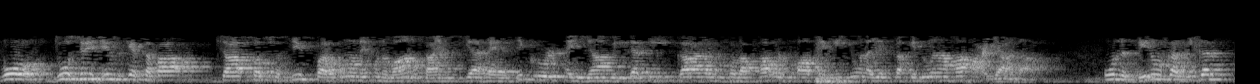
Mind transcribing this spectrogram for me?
وہ دوسری جلد کے صفحہ چار سو چھتیس پر انہوں نے عنوان قائم کیا ہے، ذکر الایام التي كان الخلفاء الفاطميون يتخذونها اعيادا ان دنوں کا ذکر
